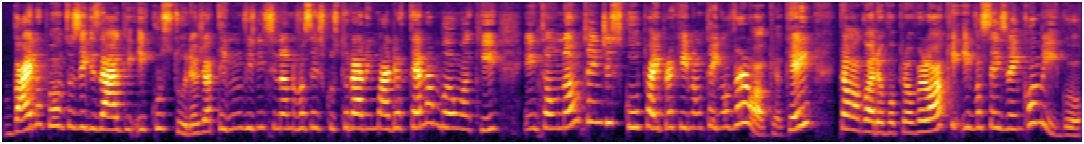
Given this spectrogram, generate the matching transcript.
Vai no ponto zigue-zague e costura. Eu já tenho um vídeo ensinando vocês costurarem malha até na mão aqui. Então, não tem desculpa aí pra quem não tem overlock, ok? Então, agora eu vou pro overlock e vocês vêm comigo.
